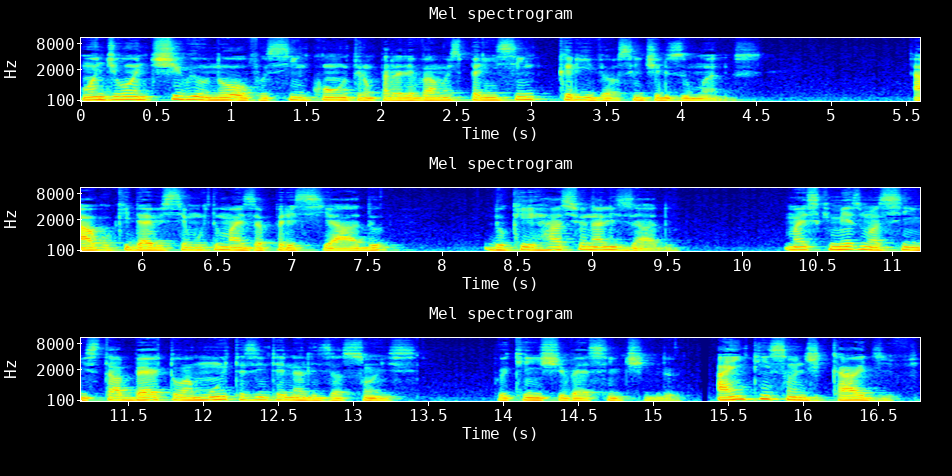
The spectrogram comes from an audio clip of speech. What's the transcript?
onde o antigo e o novo se encontram para levar uma experiência incrível aos sentidos humanos. Algo que deve ser muito mais apreciado do que racionalizado, mas que mesmo assim está aberto a muitas internalizações por quem estiver sentindo. A intenção de Cardiff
